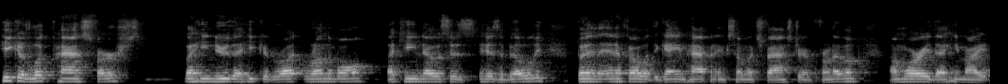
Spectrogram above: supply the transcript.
he could look past first, but he knew that he could run, run the ball. Like he knows his his ability. But in the NFL, with the game happening so much faster in front of him, I'm worried that he might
